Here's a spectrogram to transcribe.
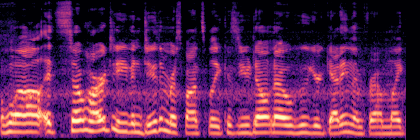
Well, it's so hard to even do them responsibly because you don't know who you're getting them from. Like,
